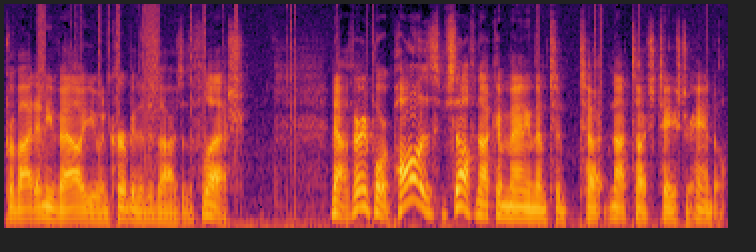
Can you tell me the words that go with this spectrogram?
provide any value in curbing the desires of the flesh. Now, very important. Paul is himself not commanding them to t- not touch, taste, or handle.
